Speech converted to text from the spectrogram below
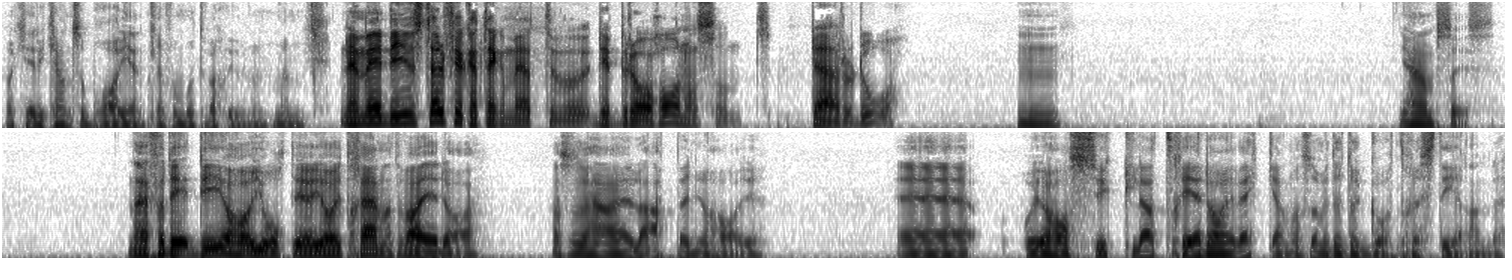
Okej, det kan inte så bra egentligen för motivationen men... Nej, men det är just därför jag kan tänka mig att det är bra att ha något sånt där och då. Mm. Ja, precis. Nej, för det, det jag har gjort, det, jag har ju tränat varje dag. Alltså den här jävla appen jag har ju. Eh, och jag har cyklat tre dagar i veckan och så varit ute och gått resterande.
